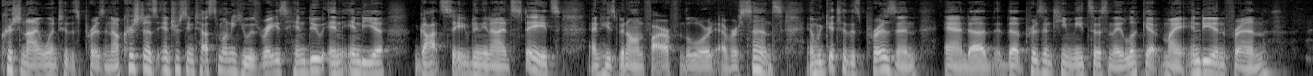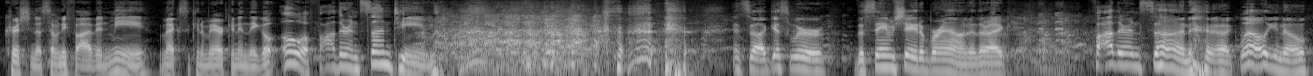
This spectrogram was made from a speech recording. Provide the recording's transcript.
Krishna and I went to this prison. Now, Krishna's interesting testimony. He was raised Hindu in India, got saved in the United States, and he's been on fire for the Lord ever since. And we get to this prison, and uh, the prison team meets us, and they look at my Indian friend, Krishna, 75, and me, Mexican American, and they go, Oh, a father and son team. and so I guess we're the same shade of brown. And they're like, Father and son. like, well, you know,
